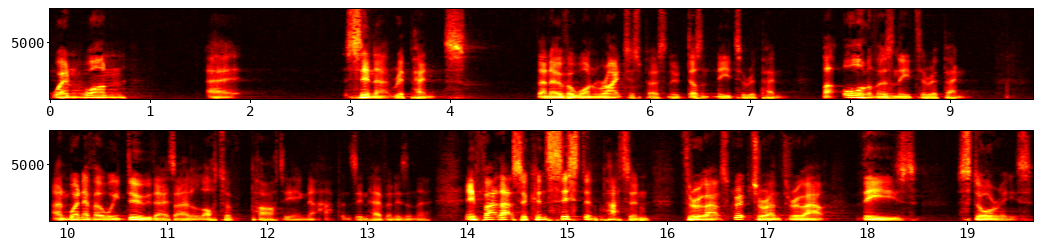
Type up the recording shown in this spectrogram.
when one uh, sinner repents, then over one righteous person who doesn't need to repent. But all of us need to repent. And whenever we do, there's a lot of partying that happens in heaven, isn't there? In fact, that's a consistent pattern throughout Scripture and throughout these stories.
